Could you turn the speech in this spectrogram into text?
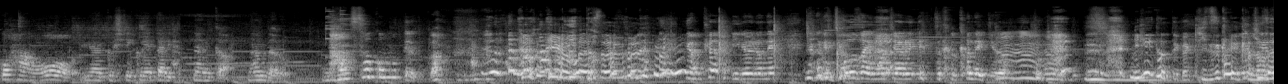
ご飯を予約してくれたりなんかなんだろう。絆創膏持ってるとか？いやわかんない。いろいろねなんか錠剤持ち歩いてるとかわかんないけど、うんうんうん。リードっていうか気遣いか気遣い、う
